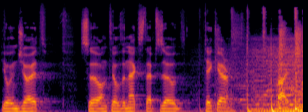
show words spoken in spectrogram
you'll enjoy it. So until the next episode, take care. Bye.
